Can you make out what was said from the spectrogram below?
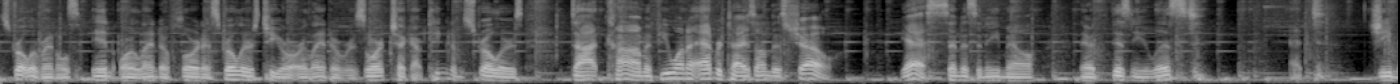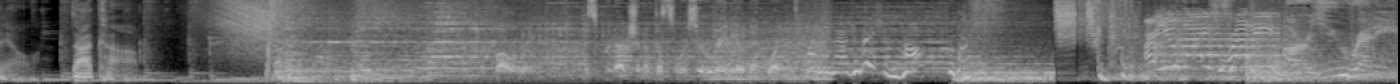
Stroller Rentals in Orlando, Florida. Strollers to your Orlando resort. Check out kingdomstrollers.com if you want to advertise on this show. Yes, send us an email there at DisneyList at gmail.com. The following is a production of the Sorcerer Radio Network. Fun imagination, huh? Are you guys ready? Are you ready?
